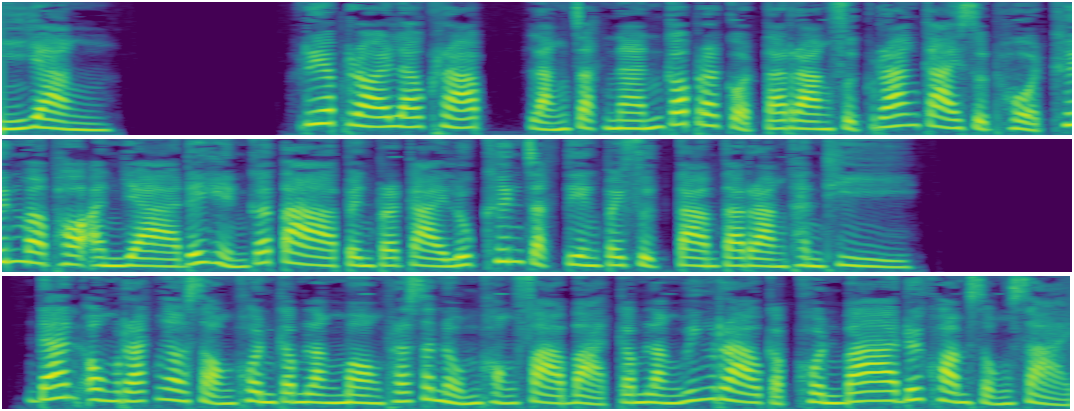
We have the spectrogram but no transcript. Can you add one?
นี้ยัง เรียบร้อยแล้วครับ หลังจากนั้นก็ปรากฏตารางฝึกร่างกายสุดโหดขึ้นมาพออัญญาได้เห็นก็ตาเป็นประกายลุกขึ้นจากเตียงไปฝึกตามตารางทันที ด้านองค์รักเงาสองคนกำลังมองพระสนมของฝ่าบาทกำลังวิ่งราวกับคนบ้าด้วยความสงสัย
